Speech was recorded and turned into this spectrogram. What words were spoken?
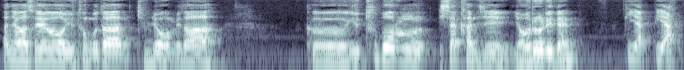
안녕하세요. 유통구단 김용호입니다. 그 유튜버를 시작한 지 열흘이 된 삐약삐약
